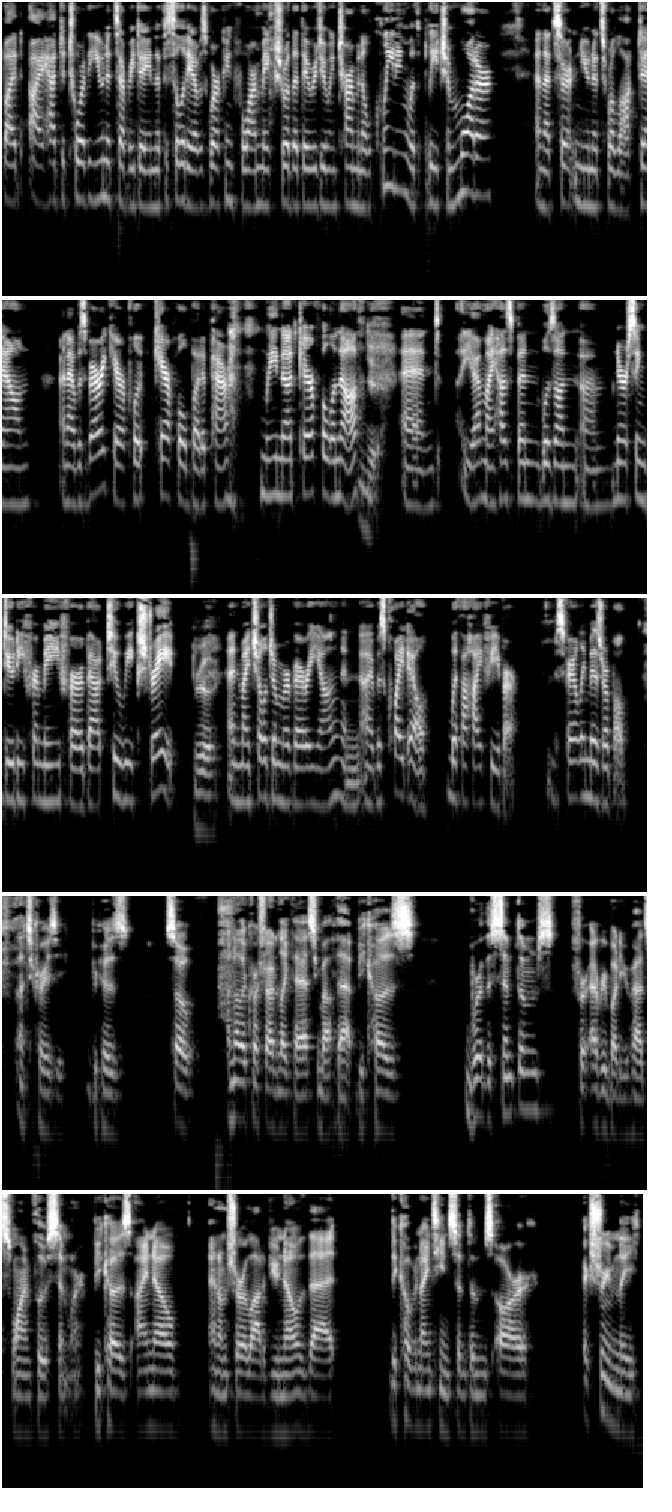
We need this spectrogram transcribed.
but I had to tour the units every day in the facility I was working for and make sure that they were doing terminal cleaning with bleach and water and that certain units were locked down. And I was very careful, careful, but apparently not careful enough. Yeah. And yeah, my husband was on um, nursing duty for me for about two weeks straight. Really? And my children were very young and I was quite ill with a high fever. It was fairly miserable. That's crazy because so Another question I'd like to ask about that because were the symptoms for everybody who had swine flu similar? Because I know, and I'm sure a lot of you know, that the COVID 19 symptoms are extremely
